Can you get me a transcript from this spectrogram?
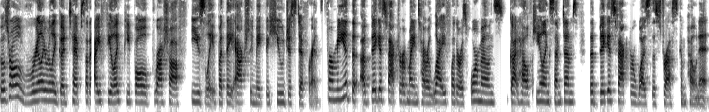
Those are all really, really good tips that I feel like people brush off easily, but they actually make the hugest difference. For me, the a biggest factor of my entire life, whether it's hormones, gut health, healing symptoms, the biggest factor was the stress component.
